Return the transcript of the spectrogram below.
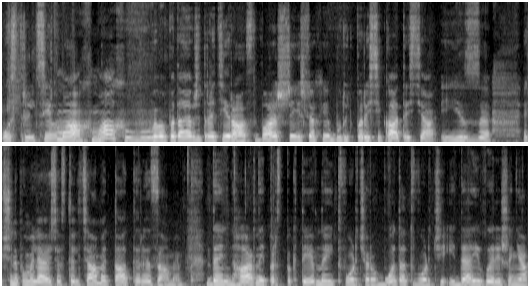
У стрільців мах. Мах випадає вже третій раз. Ваші шляхи будуть пересікатися із, якщо не помиляюся, стельцями та терезами. День гарний, перспективний, творча робота, творчі ідеї, вирішення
